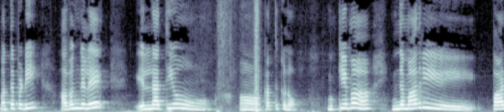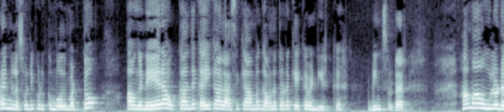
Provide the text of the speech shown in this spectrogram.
மற்றபடி அவங்களே எல்லாத்தையும் கற்றுக்கணும் முக்கியமாக இந்த மாதிரி பாடங்களை சொல்லி கொடுக்கும்போது மட்டும் அவங்க நேராக உட்காந்து கை கால் அசைக்காமல் கவனத்தோடு கேட்க வேண்டியிருக்கு அப்படின்னு சொல்கிறார் ஆமாம் உங்களோட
